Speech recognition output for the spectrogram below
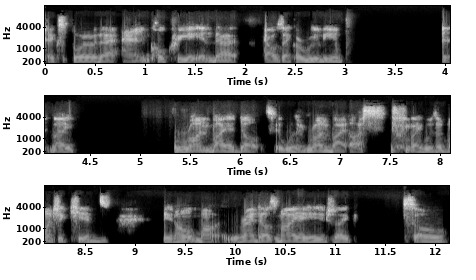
to explore that and co-creating that. That was like a really important like run by adults. It was run by us. like it was a bunch of kids. You know, my, Randell's my age. Like so,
